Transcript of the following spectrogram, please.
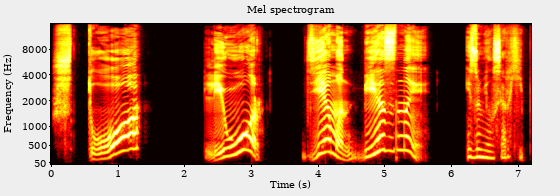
«Что?» Леор? Демон бездны?» — изумился Архип.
